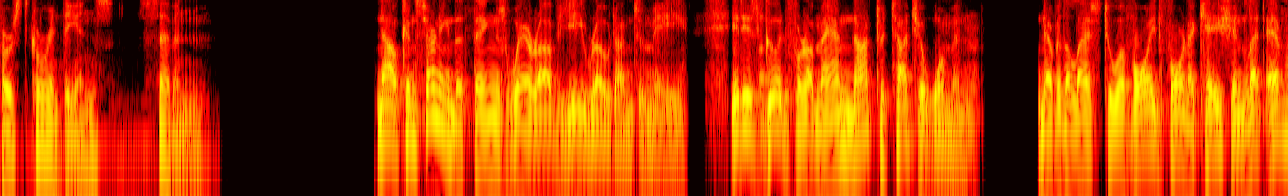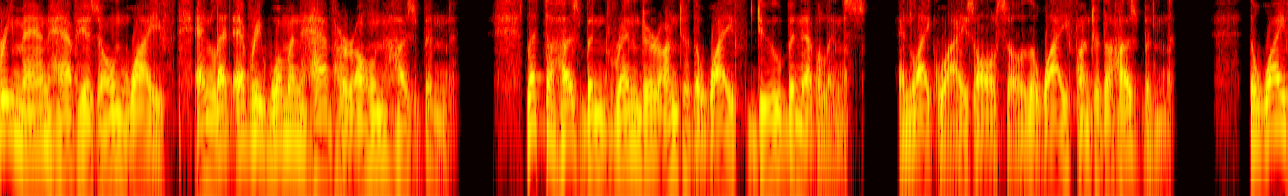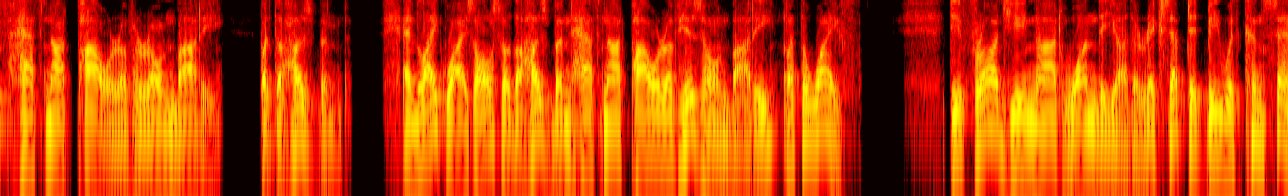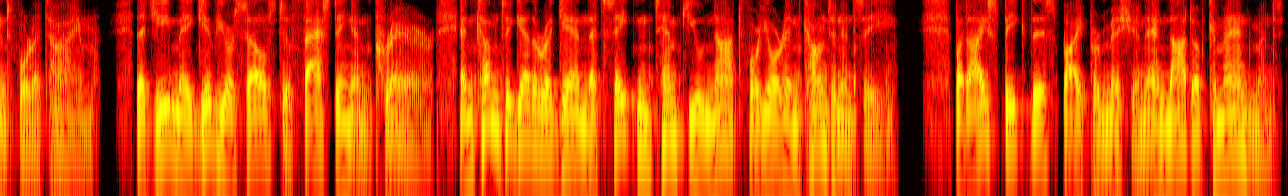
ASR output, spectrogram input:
1 Corinthians 7. Now concerning the things whereof ye wrote unto me, it is good for a man not to touch a woman. Nevertheless, to avoid fornication, let every man have his own wife, and let every woman have her own husband. Let the husband render unto the wife due benevolence, and likewise also the wife unto the husband. The wife hath not power of her own body, but the husband. And likewise also the husband hath not power of his own body, but the wife. Defraud ye not one the other, except it be with consent for a time, that ye may give yourselves to fasting and prayer, and come together again, that Satan tempt you not for your incontinency. But I speak this by permission, and not of commandment.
